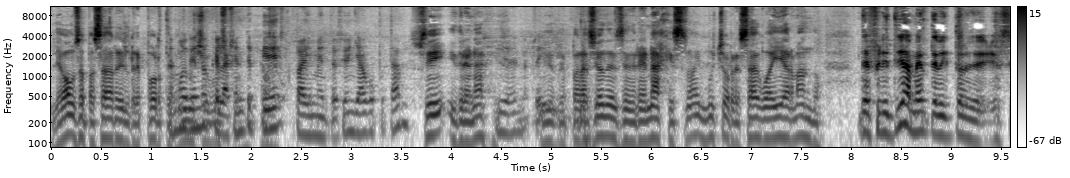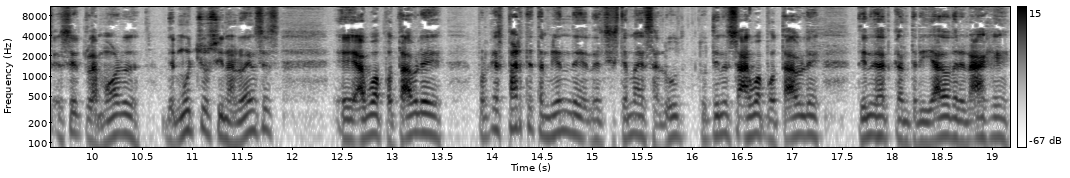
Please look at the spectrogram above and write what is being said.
Le vamos a pasar el reporte. Estamos viendo que la gente pide pavimentación y agua potable. Sí, y drenaje. Y, reparación de drenajes, ¿no? Hay mucho rezago ahí, Armando. Definitivamente, Víctor, es, el clamor de muchos sinaloenses. Eh, agua potable, porque es parte también del sistema de salud. Tú tienes agua potable, tienes alcantarillado, drenaje,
